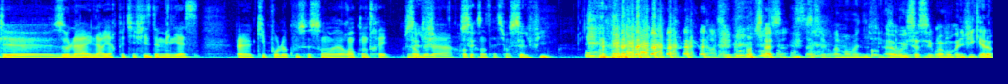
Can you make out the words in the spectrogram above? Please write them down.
de Zola et l'arrière-petit-fils de Méliès, euh, qui pour le coup se sont rencontrés lors de la C'est- représentation. Selfie. Ah, ça, ça, c'est vraiment magnifique. Ah oui, ça c'est vraiment magnifique. Alors,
